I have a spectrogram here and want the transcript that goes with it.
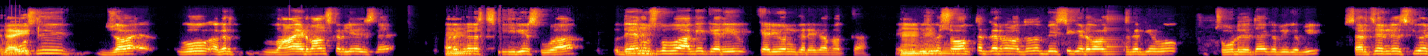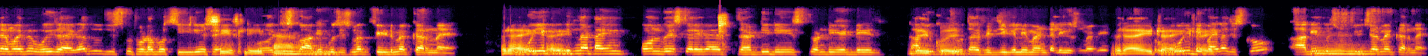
मोस्टली जो वो अगर वहाँ एडवांस कर लिया जिसने और हम्म। अगर सीरियस हुआ तो देन हम्म। उसको वो आगे कैरी कैरी ऑन करेगा पक्का। हम्म, तो किसी को हम्म, शौक तक करना होता है तो बेसिक एडवांस करके वो छोड़ देता है कभी कभी सर्च एंड रेस्क्यू और एमआई पे वही जाएगा तो जिसको थोड़ा बहुत सीरियस है और जिसको हाँ। आगे कुछ इसमें फ़ील्ड में करना है वो ये कि राइट कितना टाइम कौन वेस्ट करेगा thirty days twenty eight days काफ़ी कुछ बिल्कुल। होता है फिजिकली मेंटली उसमें भी राइट तो राइट दे राइट पाएगा जिसको आगे कुछ हम्म। फ्यूचर में करना है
